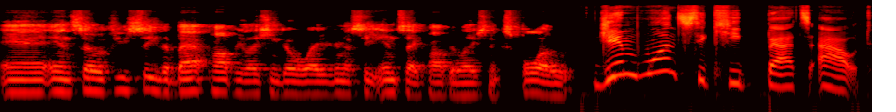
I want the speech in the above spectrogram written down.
And, and so if you see the bat population go away, you're going to see insect population explode. Jim wants to keep bats out,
